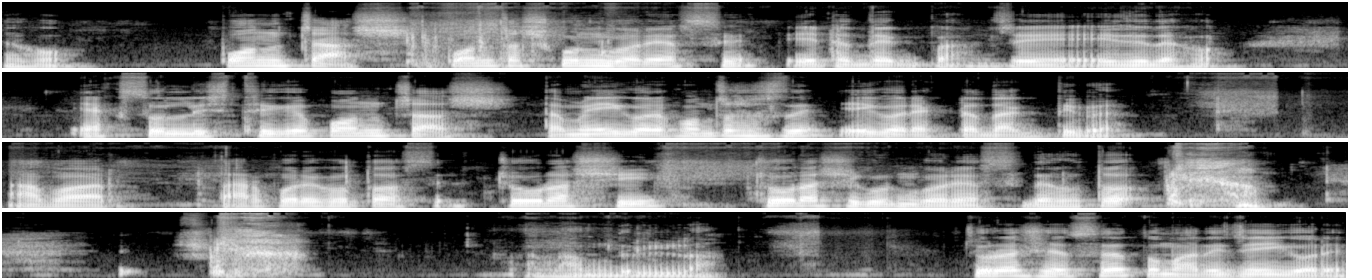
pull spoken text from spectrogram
দেখো, পঞ্চাশ। পঞ্চাশ কোন ঘরে আছে? এটা দেখবা যে, এই যে দেখো, একচল্লিশ থেকে পঞ্চাশ। তার মানে এই ঘরে পঞ্চাশ আছে, এই ঘরে একটা দাগ দিবে। আবার তারপরে কত আছে? চৌরাশি। চৌরাশি কোন ঘরে আছে? দেখো তো, আলহামদুলিল্লাহ। চুরাশি আছে তোমার এই যে এই ঘরে।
